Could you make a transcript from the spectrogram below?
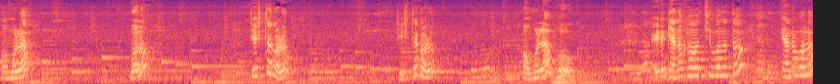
কমলা? বলো। চেষ্টা করো। চেষ্টা করো। কমলা ভোগ। এটা কেন খাওয়াচ্ছি বলো তো? কেন বলো?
